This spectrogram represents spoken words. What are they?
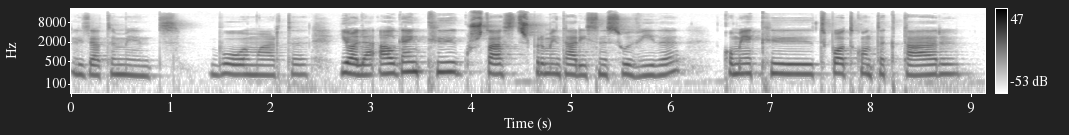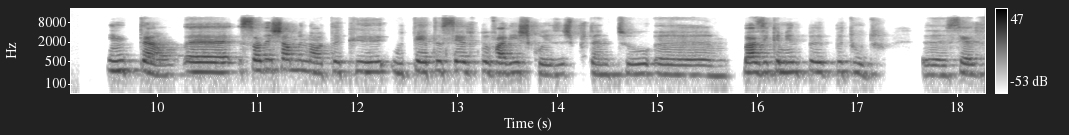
Exatamente. Boa, Marta. E olha, alguém que gostasse de experimentar isso na sua vida, como é que te pode contactar então, uh, só deixar uma nota que o TETA serve para várias coisas, portanto, uh, basicamente para, para tudo. Uh, serve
